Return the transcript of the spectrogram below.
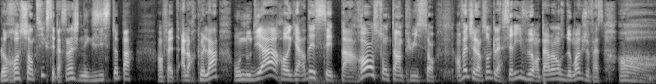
le ressenti que ces personnages n'existent pas en fait. Alors que là, on nous dit ah regardez, ses parents sont impuissants. En fait, j'ai l'impression que la série veut en permanence de moi que je fasse oh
